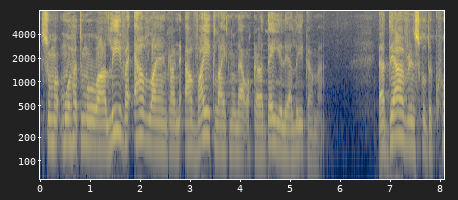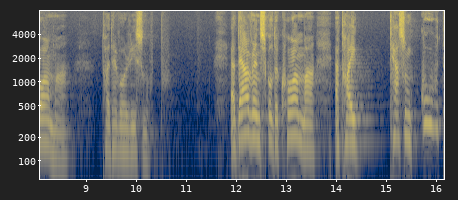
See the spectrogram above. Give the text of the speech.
som må høyde må livet avlægjengar av veikleikene av okkara deilige likame. At dævren skulle komme ta det var risen opp. At dævren skulle komme at ta det som god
